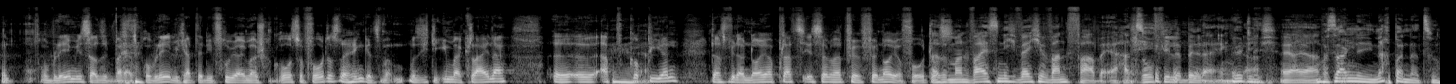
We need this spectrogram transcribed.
Das Problem ist, also war das Problem, ich hatte die früher immer große Fotos da hängen, jetzt muss ich die immer kleiner äh, äh, abkopieren, dass wieder ein neuer Platz ist für, für neue Fotos. Also man weiß nicht, welche Wandfarbe er hat. So viele Bilder hängen. Wirklich? Da. Ja, ja. Und was sagen denn die Nachbarn dazu?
